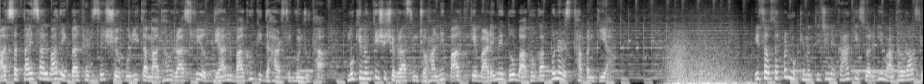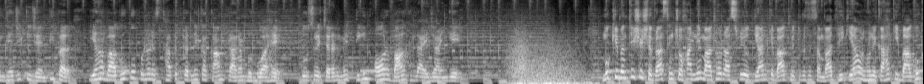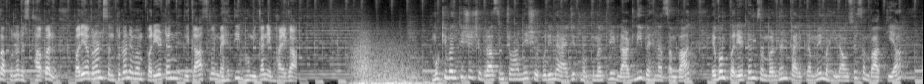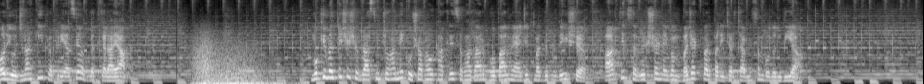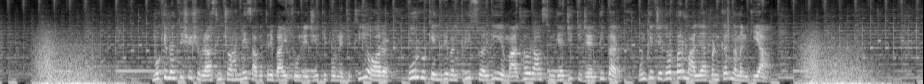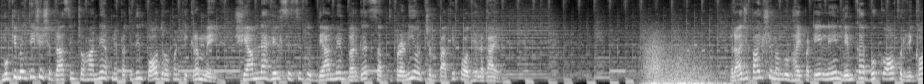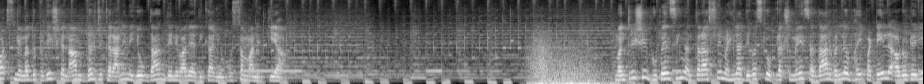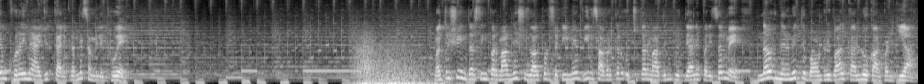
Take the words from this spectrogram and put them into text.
आज 27 साल बाद एक बार फिर से शिवपुरी का माधव राष्ट्रीय उद्यान बाघों की दहाड़ से गूंज उठा। मुख्यमंत्री श्री शिवराज सिंह चौहान ने पार्क के बाड़े में दो बाघों का पुनर्स्थापन किया। इस अवसर पर मुख्यमंत्री जी ने कहा कि स्वर्गीय माधवराव सिंधिया जी की जयंती पर यहाँ बाघों को पुनर्स्थापित करने का काम प्रारंभ हुआ है। दूसरे चरण में तीन और बाघ लाए जाएँगे। मुख्यमंत्री श्री शिवराज सिंह चौहान ने माधव राष्ट्रीय उद्यान के बाघ मित्रों से संवाद भी किया। उन्होंने कहा कि बाघों का पुनर्स्थापन, पर्यावरण संतुलन एवं पर्यटन विकास में महती भूमिका निभाएगा। मुख्यमंत्री श्री शिवराज सिंह चौहान ने शिवपुरी में आयोजित मुख्यमंत्री लाडली बहना संवाद एवं पर्यटन संवर्धन कार्यक्रम में महिलाओं से संवाद किया और योजना की प्रक्रिया से अवगत कराया। मुख्यमंत्री श्री शिवराज सिंह चौहान ने कुशाभाऊ ठाकरे सभागार भोपाल में आयोजित मध्य प्रदेश आर्थिक सर्वेक्षण एवं बजट पर परिचर्चा में संबोधन दिया। मुख्यमंत्री श्री शिवराज सिंह चौहान ने सावित्रीबाई फूले जी की पुण्यतिथि और पूर्व केंद्रीय मंत्री स्वर्गीय माधवराव सिंधिया जी की जयंती पर उनके चित्रों पर माल्यार्पण कर नमन किया। मुख्यमंत्री श्री शिवराज सिंह चौहान ने अपने प्रतिदिन पौधरोपण के क्रम में श्यामला हिल्स स्थित उद्यान में बरगद, सप्तप्रणी और चंपा के पौधे लगाए। राज्यपाल श्री मंगू भाई पटेल ने लिम्का बुक ऑफ़ रिकॉर्ड्स में मध्य प्रदेश का नाम दर्ज कराने में योगदान देने वाले अधिकारियों को सम्मानित किया। मंत्री श्री भूपेंद्र सिंह अंतर्राष्ट्रीय महिला दिवस के उपलक्ष्य में सरदार वल्लभ भाई पटेल ऑडिटोरियम खुरई में आयोजित कार्यक्रम में सम्मिलित हुए। मंत्री श्री इंदर सिंह परमार ने शुजालपुर सिटी में वीर सावरकर उच्चतर माध्यमिक विद्यालय परिसर में नव निर्मित बाउंड्री वाल का लोकार्पण किया।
